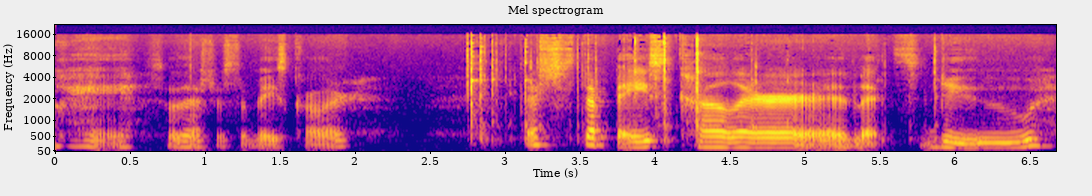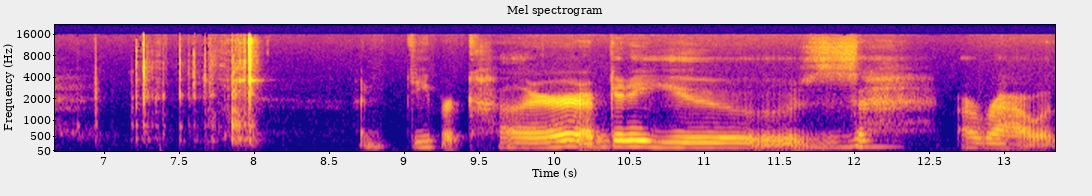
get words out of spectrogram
Okay, so that's just a base color. That's just a base color. Let's do deeper color. I'm going to use Arouse.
